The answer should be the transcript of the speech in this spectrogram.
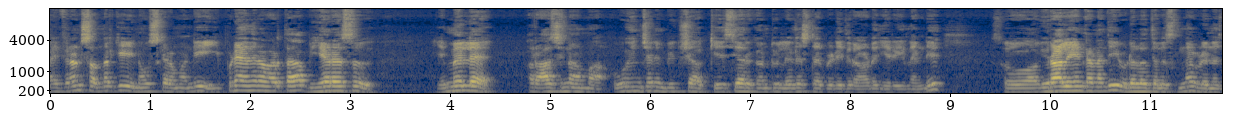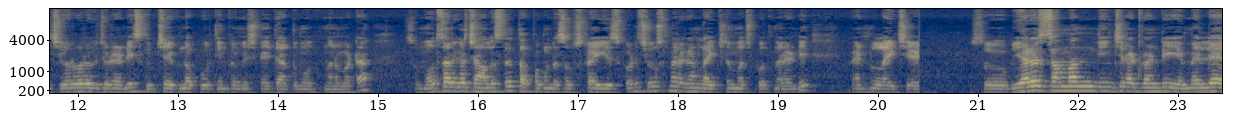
హాయ్ ఫ్రెండ్స్ అందరికీ నమస్కారం అండి. ఇప్పుడే అందిన వార్త బీఆర్ఎస్ ఎమ్మెల్యే రాజీనామా ఊహించని భిక్ష కేసీఆర్ కంటూ లేటెస్ట్ అప్డేట్ అయితే రావడం జరిగిందండి. సో ఆ వివరాలు ఏంటన్నది వీడియోలో తెలుస్తుంది. వీడియో చివరి వరకు చూడండి. స్కిప్ చేయకుండా పూర్తి ఇన్ఫర్మేషన్ అయితే అర్థమవుతుంది అనమాట సో మొదటిసారిగా ఛానల్ వస్తే తప్పకుండా సబ్స్క్రైబ్ చేసుకోండి. చూస్తున్నారు కానీ లైక్ చేయడం మర్చిపోతున్నారండి. వెంటనే లైక్ చేయండి. సో బీఆర్ఎస్ సంబంధించినటువంటి ఎమ్మెల్యే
